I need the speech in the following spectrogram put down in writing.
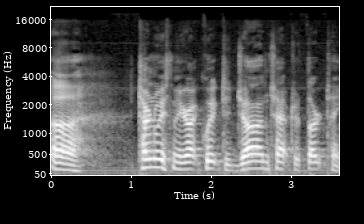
Uh, turn with me right quick to John chapter 13.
